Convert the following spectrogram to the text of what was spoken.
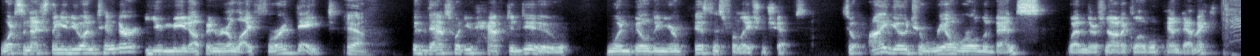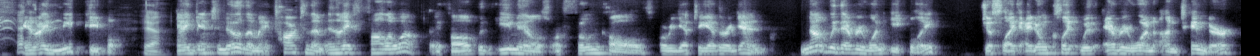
What's the next thing you do on Tinder? You meet up in real life for a date. Yeah. But that's what you have to do when building your business relationships. So I go to real world events when there's not a global pandemic, and I meet people. Yeah. And I get to know them. I talk to them and I follow up. I follow up with emails or phone calls or we get together again. Not with everyone equally, just like I don't click with everyone on Tinder.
